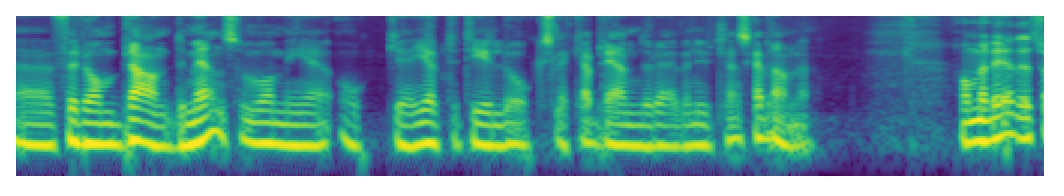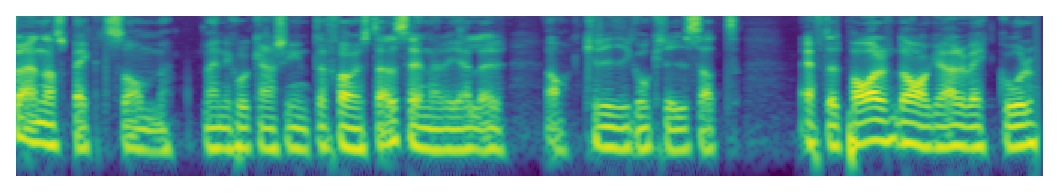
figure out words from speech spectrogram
eh, för de brandmän som var med och hjälpte till att släcka bränder och även utländska brandmän. Ja, men det, det tror jag är en aspekt som människor kanske inte föreställer sig när det gäller ja, krig och kris. Att efter ett par dagar, veckor.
